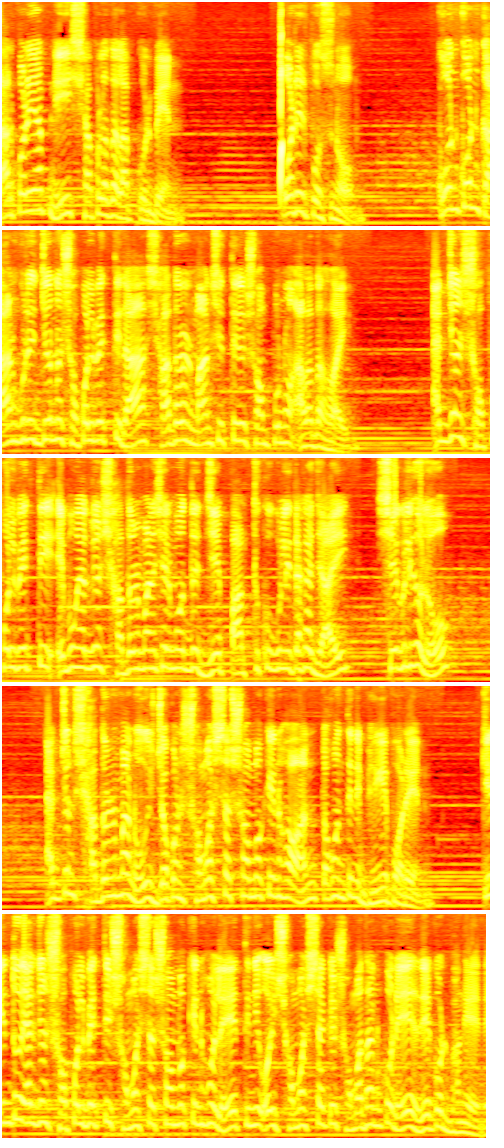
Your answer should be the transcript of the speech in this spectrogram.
তারপরে আপনি সফলতা লাভ করবেন। পরের প্রশ্ন, কোন কোন কারণগুলির জন্য সফল ব্যক্তিরা সাধারণ মানুষের থেকে সম্পূর্ণ আলাদা হয়? একজন সফল ব্যক্তি এবং একজন সাধারণ মানুষের মধ্যে যে পার্থক্যগুলি দেখা যায়, সেগুলি হলো, একজন সাধারণ মানুষ যখন সমস্যার সম্মুখীন হন, তখন তিনি ভেঙে পড়েন। কিন্তু একজন সফল ব্যক্তি সমস্যার সম্মুখীন হলে তিনি ওই সমস্যাকে সমাধান করে রেকর্ড ভাঙেন।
